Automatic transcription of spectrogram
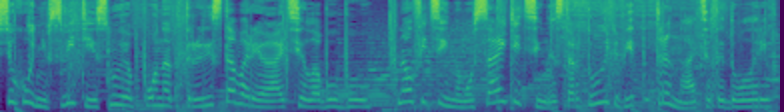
Сьогодні в світі існує понад 300 варіацій лабубу. На офіційному сайті ціни стартують від 13 доларів.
